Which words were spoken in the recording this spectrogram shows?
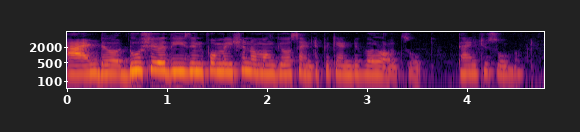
And uh, do share these information among your scientific endeavor also. Thank you so much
